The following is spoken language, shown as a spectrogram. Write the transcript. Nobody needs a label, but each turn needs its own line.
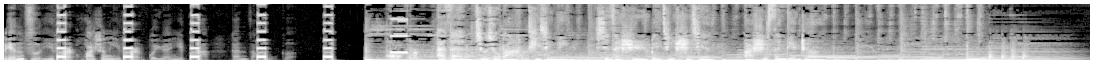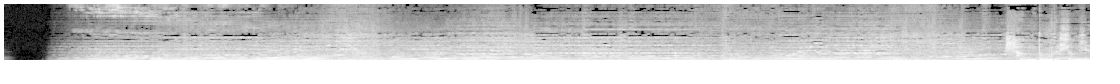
莲子一份，花生一份，桂圆一把，甘枣五个。
FM 九九八提醒您，现在是北京时间二十三点整。
都的声音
